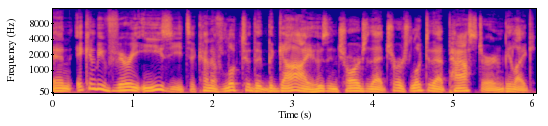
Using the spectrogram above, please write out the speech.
and it can be very easy to kind of look to the, the guy who's in charge of that church, look to that pastor and be like,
